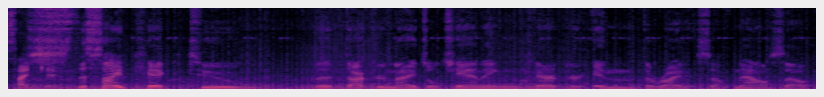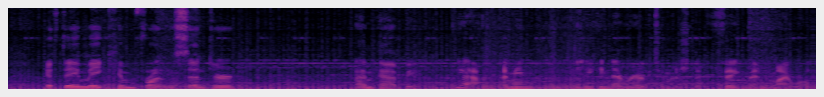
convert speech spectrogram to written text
Sidekick. the sidekick to the Dr. Nigel Channing character in the ride itself now. So if they make him front and center, I'm happy. Yeah, I mean, you can never have too much Figment in my world.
